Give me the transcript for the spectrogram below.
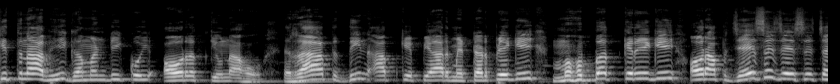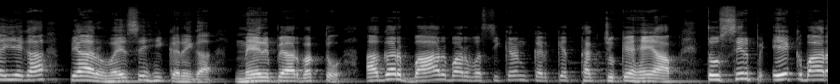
कितना भी घमंडी कोई औरत क्यों ना हो। रात दिन आपके प्यार में तड़पेगी, मोहब्बत करेगी और आप जैसे जैसे चाहिएगा, प्यार वैसे ही करेगा। मेरे प्यार भक्तों, अगर बार बार वसीकरण करके थक चुके हैं आप तो सिर्फ़ एक बार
